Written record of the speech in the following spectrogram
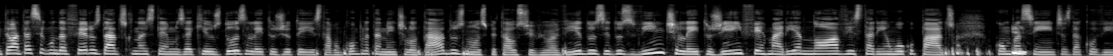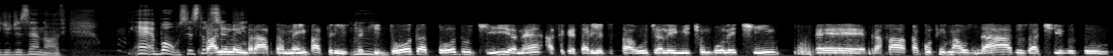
então até segunda-feira os dados que nós temos é que os 12 leitos de UTI estavam completamente lotados no Hospital Silvio Avidos e dos 20 leitos de enfermaria, 9 estariam ocupados com pacientes da Covid-19. É, bom, vocês estão Vale seguindo... lembrar também, Patrícia, hum. que toda, todo dia, né, a Secretaria de Saúde ela emite um boletim é, para confirmar os dados ativos do,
